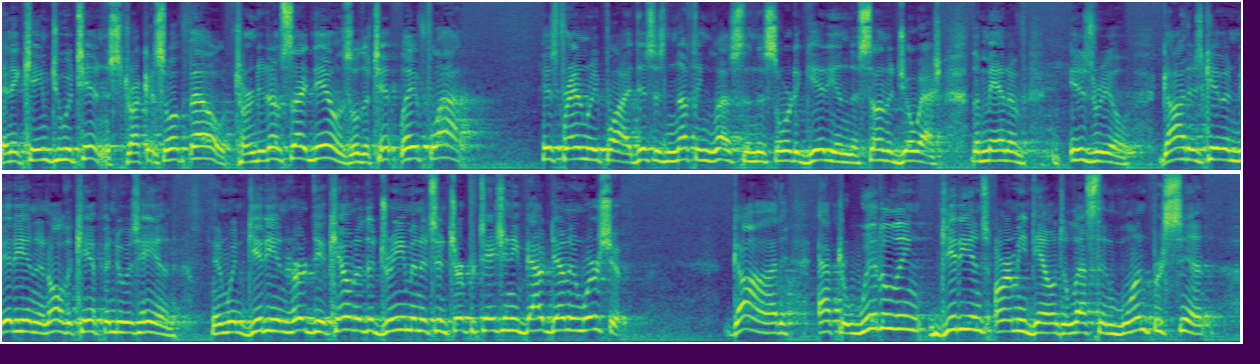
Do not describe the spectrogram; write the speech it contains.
and it came to a tent and struck it so it fell, turned it upside down so the tent lay flat. His friend replied, This is nothing less than the sword of Gideon, the son of Joash, the man of Israel. God has given Midian and all the camp into his hand. And when Gideon heard the account of the dream and its interpretation, he bowed down in worship. God, after whittling Gideon's army down to less than 1%,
